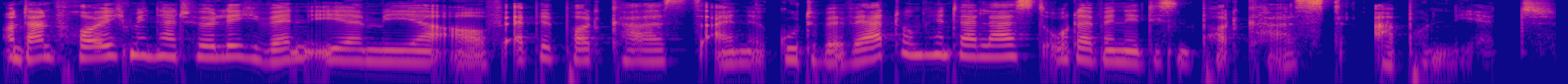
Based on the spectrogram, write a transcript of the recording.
Und dann freue ich mich natürlich, wenn ihr mir auf Apple Podcasts eine gute Bewertung hinterlasst oder wenn ihr diesen Podcast abonniert.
